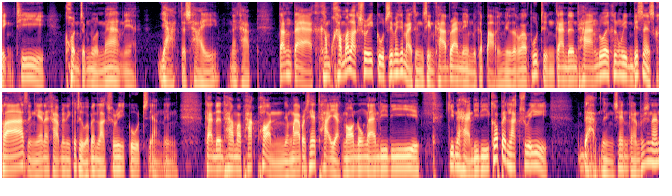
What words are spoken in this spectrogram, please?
สิ่งที่คนจำนวนมากเนี่ย อยากจะใช้นะครับตั้งแต่คำคำว่า luxury goods ที่ไม่ใช่หมายถึงสินค้าแบรนด์เนมหรือกระเป๋าอย่างเดียวแต่เราพูดถึงการเดินทางด้วยเครื่องบิน business class อย่างเงี้ยนะครับอันนี้ก็ถือว่าเป็น luxury goods อย่างหนึ่งการเดินทางมาพักผ่อนอย่างมาประเทศไทยอยากนอนโรงแรมดีๆ กินอาหารดีๆ ก็เป็น luxury แบบหนึ่งเช่นกัน เพราะฉะนั้น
